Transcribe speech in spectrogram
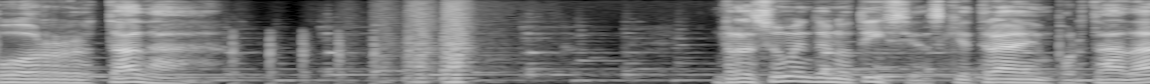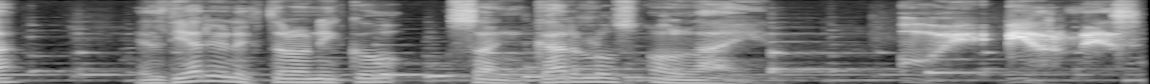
Portada. Resumen de noticias que trae en portada el diario electrónico San Carlos Online. Hoy, viernes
